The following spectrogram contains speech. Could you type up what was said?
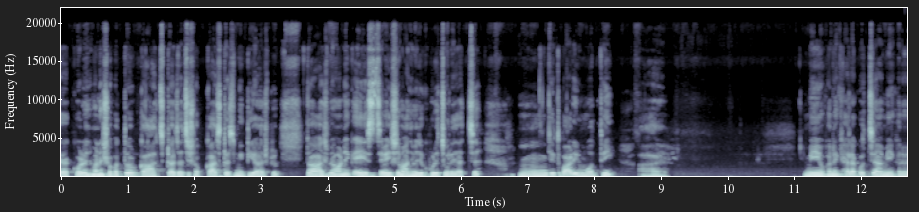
এক এক করে। মানে সবার তো কাজ টাজ আছে সব কাজ টাজ মিটিয়ে আসবে। তো আসবে অনেকে এসছে, এসে মাঝে মাঝে ঘুরে চলে যাচ্ছে। যেহেতু বাড়ির মধ্যেই। আর মেয়ে ওখানে খেলা করছে, আমি এখানে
